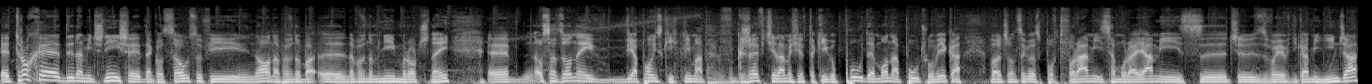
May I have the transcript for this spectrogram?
E, Trochę dynamiczniejsze jednak od Soulsów i no na pewno, e, na pewno mniej mrocznej, osadzonej w japońskich klimatach. W grze wcielamy się w takiego pół demona, pół człowieka walczącego z potworami, samurajami z, czy z wojownikami ninja.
